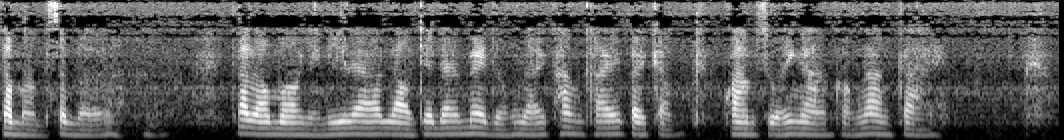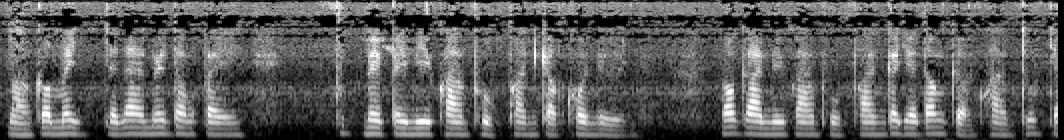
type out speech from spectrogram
สม่ำเสมอ ถ้าเรามองอย่างนี้แล้วเราจะได้ไม่หลงไหลข้างใคล้ไปกับความสวยงามของร่างกาย เราก็ไม่จะได้ไม่ต้องไปไม่ไปมีความผูกพันกับคนอื่น เพราะการมีความผูกพันก็จะต้องเกิดความทุกข์ใจ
